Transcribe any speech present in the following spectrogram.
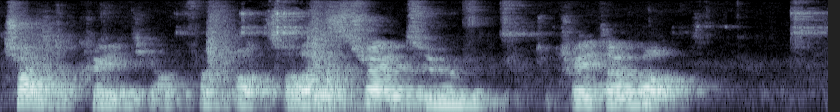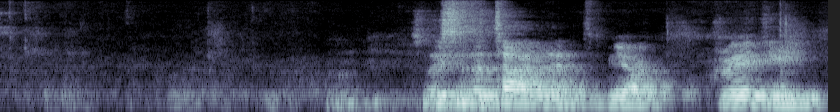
try to create your first bot. So let's try to, to create our bot. So this is the time that we are creating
